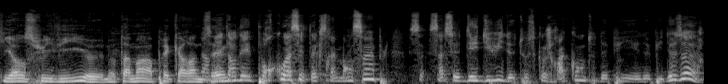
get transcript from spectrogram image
qui ont suivi, euh, notamment après 45. Non, attendez, pourquoi c'est extrêmement simple? Ça, ça, se déduit de tout ce que je raconte depuis, depuis deux heures.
